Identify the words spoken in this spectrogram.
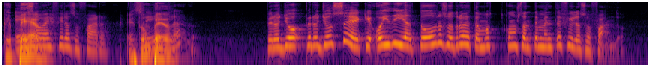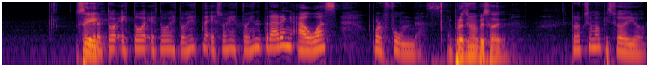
Qué Eso pedo. es filosofar. Esto es un pedo. claro. Pero yo, pero yo sé que hoy día todos nosotros estamos constantemente filosofando. Sí. Pero esto, esto, esto, esto, es- eso es, esto es entrar en aguas profundas. Próximo episodio. Próximo episodio,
